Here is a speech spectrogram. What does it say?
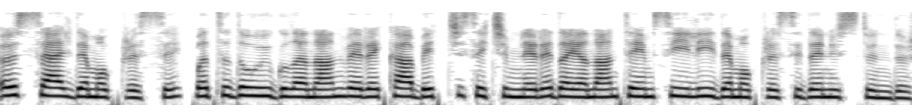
Özsel demokrasi, batıda uygulanan ve rekabetçi seçimlere dayanan temsili demokrasiden üstündür.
